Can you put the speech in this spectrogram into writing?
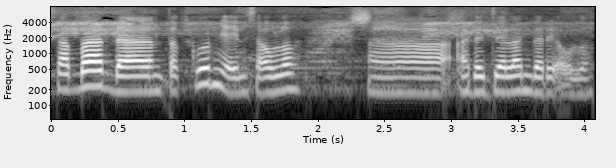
sabar dan tekun ya insya Allah uh, ada jalan dari Allah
